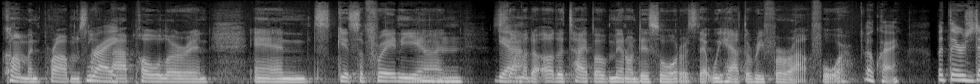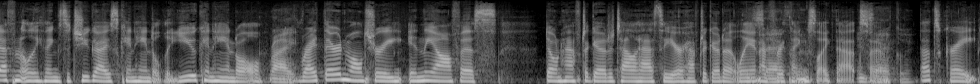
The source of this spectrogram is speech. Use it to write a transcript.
common problems like right. bipolar and and schizophrenia mm-hmm. and yeah. some of the other type of mental disorders that we have to refer out for. Okay. But there's definitely things that you guys can handle that you can handle right, right there in Moultrie in the office. Don't have to go to Tallahassee or have to go to Atlanta exactly. for things like that. Exactly. So that's great.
